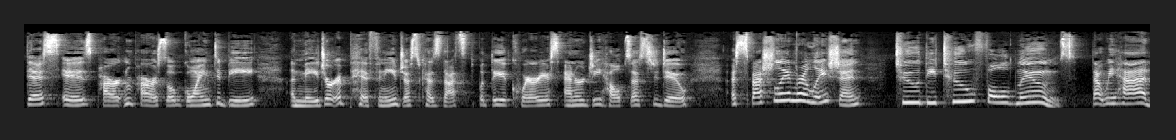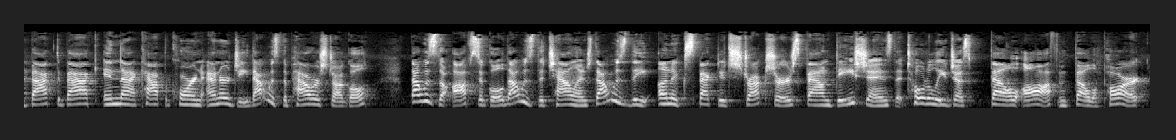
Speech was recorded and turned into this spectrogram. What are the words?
this is part and parcel going to be a major epiphany just because that's what the Aquarius energy helps us to do, especially in relation to the two full moons that we had back to back in that Capricorn energy. That was the power struggle. That was the obstacle. That was the challenge. That was the unexpected structures, foundations that totally just fell off and fell apart.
